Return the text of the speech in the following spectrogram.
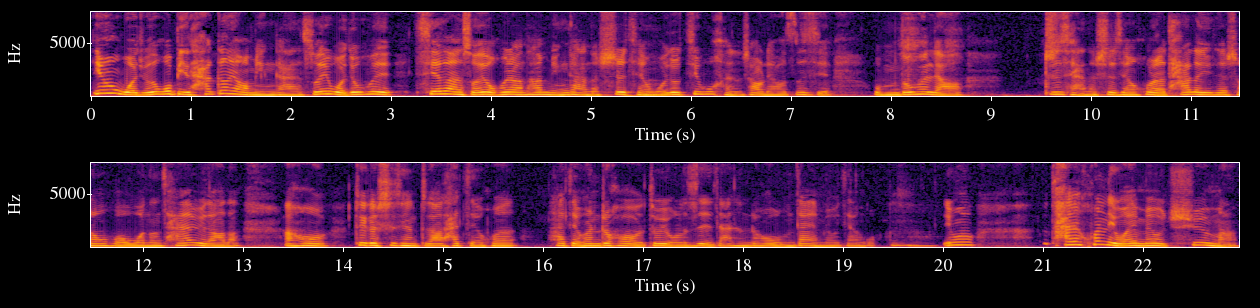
因为我觉得我比他更要敏感，所以我就会切断所有会让他敏感的事情，我就几乎很少聊自己，我们都会聊之前的事情或者他的一些生活，我能参与到的。然后这个事情直到他结婚，他结婚之后就有了自己的家庭之后，我们再也没有见过，因为他的婚礼我也没有去嘛。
